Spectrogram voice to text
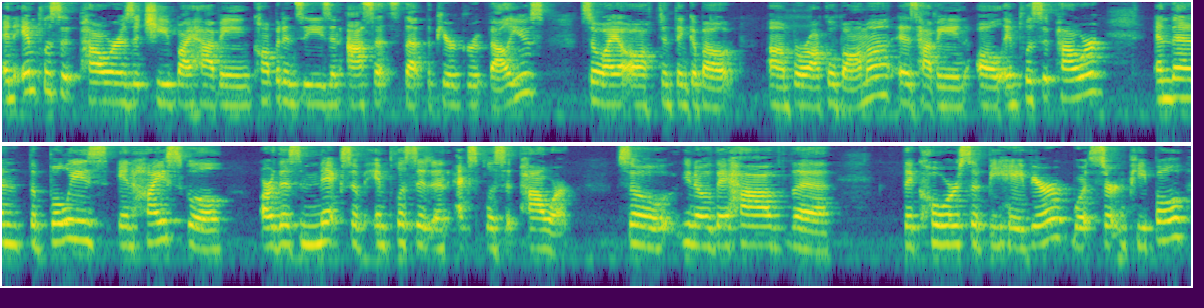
And implicit power is achieved by having competencies and assets that the peer group values. So I often think about um, Barack Obama as having all implicit power. And then the bullies in high school are this mix of implicit and explicit power. So, you know, they have the the coercive behavior with certain people,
